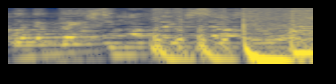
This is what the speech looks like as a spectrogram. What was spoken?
Focus on, focus on.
